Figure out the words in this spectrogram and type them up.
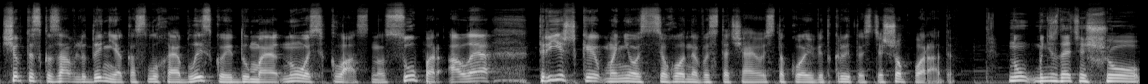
Що б ти сказав людині, яка слухає близько і думає, ну ось класно, супер, але трішки мені ось цього не вистачає, ось такої відкритості. Що порадив? Ну, мені здається, що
